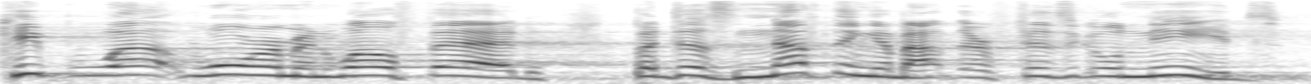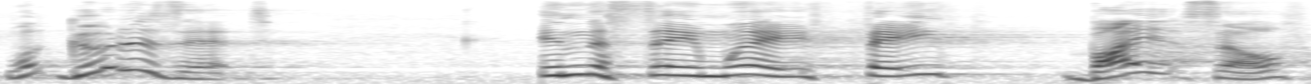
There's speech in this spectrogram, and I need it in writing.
keep well, warm and well fed, but does nothing about their physical needs. What good is it? In the same way, faith by itself,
